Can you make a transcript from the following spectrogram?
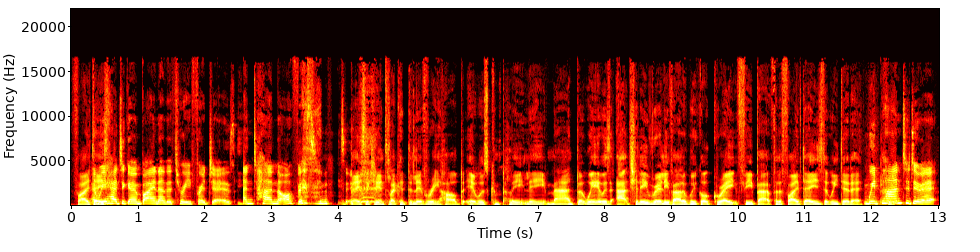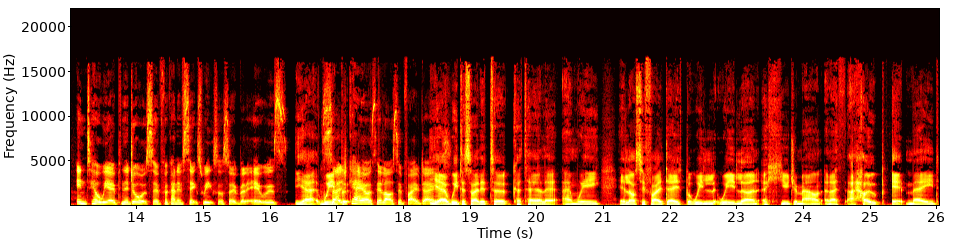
five and days we had to go and buy another three fridges and turn the office into. basically into like a delivery hub. It was completely mad, but we, it was actually really valid. We got great feedback for the five days that we did it. We'd planned to do it until we opened the doors, so for kind of six weeks or so, but it was Yeah, we such but- chaos. It lasted five days. Yeah, we decided to curtail it, and we it lasted five days, but we we learned a huge amount, and I I hope it made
